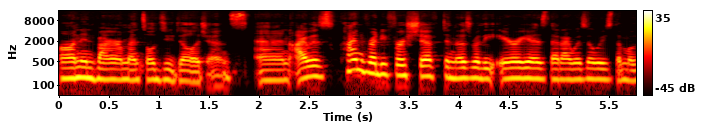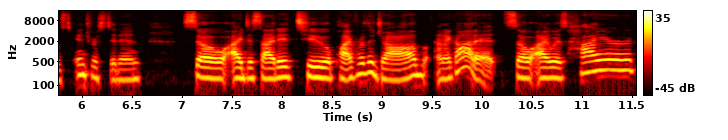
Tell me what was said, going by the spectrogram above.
on environmental due diligence. And I was kind of ready for a shift, and those were the areas that I was always the most interested in. So I decided to apply for the job and I got it. So I was hired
